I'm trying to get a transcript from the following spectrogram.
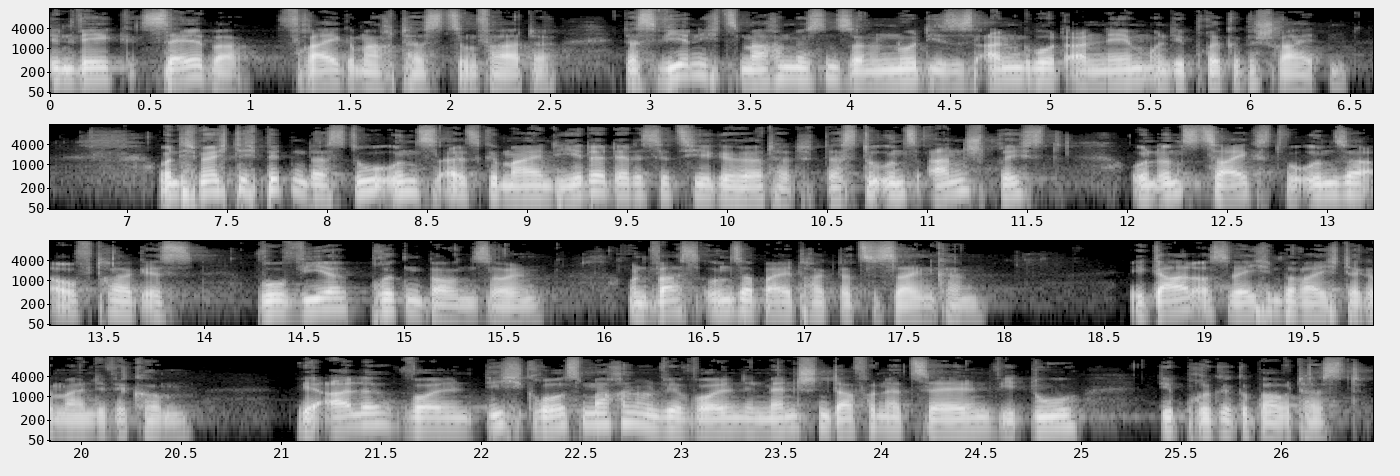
den Weg selber frei gemacht hast zum Vater. Dass wir nichts machen müssen, sondern nur dieses Angebot annehmen und die Brücke beschreiten. Und ich möchte dich bitten, dass du uns als Gemeinde, jeder, der das jetzt hier gehört hat, dass du uns ansprichst und uns zeigst, wo unser Auftrag ist, wo wir Brücken bauen sollen und was unser Beitrag dazu sein kann. Egal aus welchem Bereich der Gemeinde wir kommen. Wir alle wollen dich groß machen und wir wollen den Menschen davon erzählen, wie du die Brücke gebaut hast.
